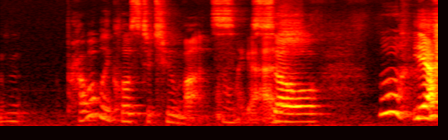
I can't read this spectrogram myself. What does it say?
mm, probably close to two months. Oh my gosh. So, Whew. yeah,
